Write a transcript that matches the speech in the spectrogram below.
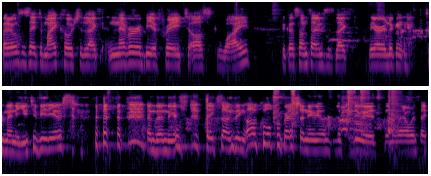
But I also say to my coach, like, never be afraid to ask why, because sometimes it's like they are looking too many YouTube videos, and then they just take something. Oh, cool progression, and we let's do it. And I always say,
